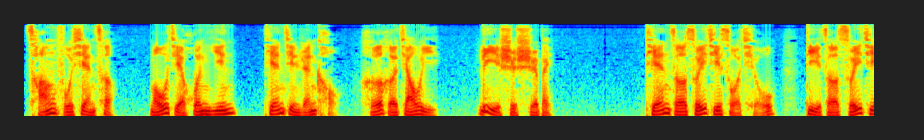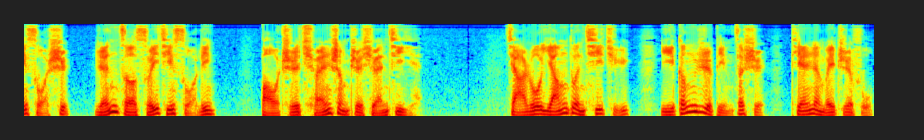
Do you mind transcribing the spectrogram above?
藏福献策，谋解婚姻，天尽人口，和合交易，利是十倍。田则随其所求，地则随其所事，人则随其所令，保持全胜之玄机也。假如阳遁七局，以庚日丙子时，天任为之福；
